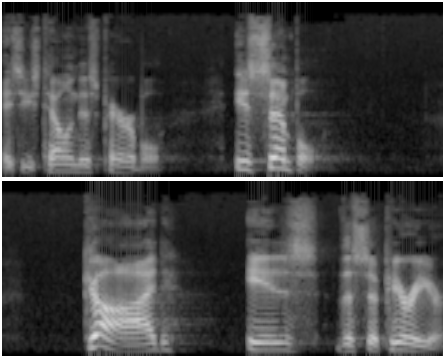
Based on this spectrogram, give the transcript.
as he's telling this parable, is simple God is the superior.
